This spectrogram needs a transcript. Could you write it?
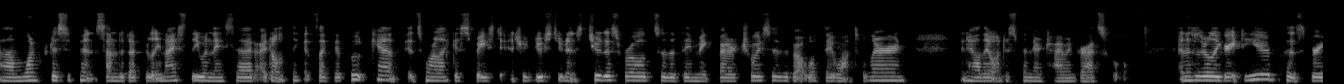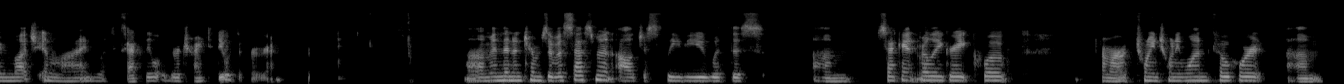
Um, one participant summed it up really nicely when they said, I don't think it's like a boot camp. It's more like a space to introduce students to this world so that they make better choices about what they want to learn and how they want to spend their time in grad school. And this was really great to hear because it's very much in line with exactly what we were trying to do with the program. Um, and then in terms of assessment, I'll just leave you with this um, second really great quote from our 2021 cohort. Um,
